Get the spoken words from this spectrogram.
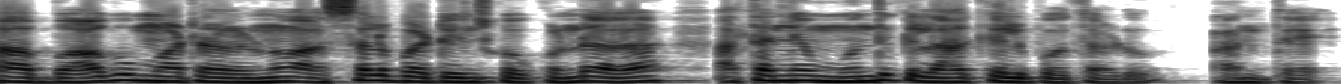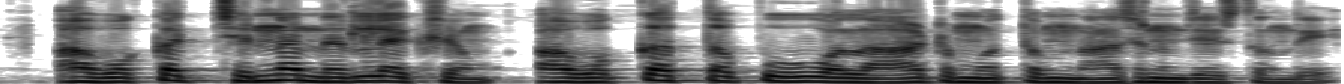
ఆ బాబు మాటలను అస్సలు పట్టించుకోకుండా అతన్ని ముందుకు లాకెళ్ళిపోతాడు అంతే. ఆ ఒక్క చిన్న నిర్లక్ష్యం ఆ ఒక్క తప్పు వాళ్ళ ఆట మొత్తం నాశనం చేస్తుంది.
